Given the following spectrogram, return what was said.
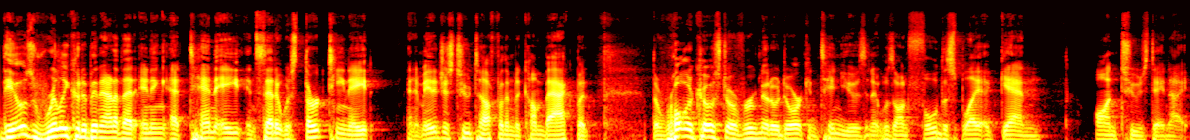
The O's really could have been out of that inning at 10 8. Instead, it was 13 8, and it made it just too tough for them to come back. But the roller coaster of Rougned Odor continues, and it was on full display again on Tuesday night.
